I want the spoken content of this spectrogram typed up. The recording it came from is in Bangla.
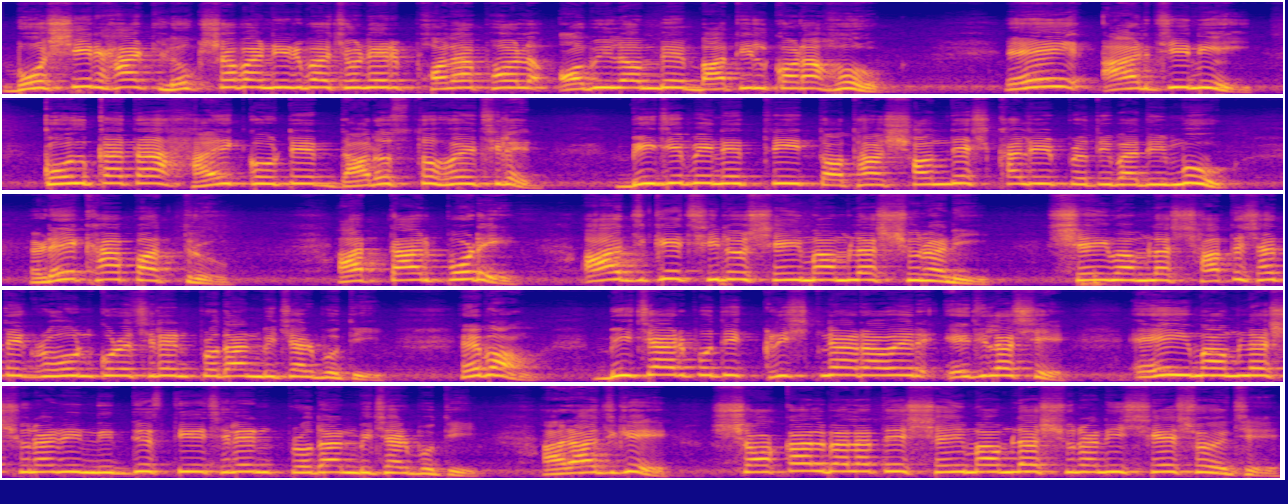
বসিরহাট লোকসভা নির্বাচনের ফলাফল অবিলম্বে বাতিল করা হোক। এই আর্জি নিয়েই কলকাতা হাইকোর্টের দ্বারস্থ হয়েছিলেন বিজেপি নেত্রী তথা সন্দেশখালীর প্রতিবাদী মুখ রেখা পাত্র। আর তারপরে আজকে ছিল সেই মামলার শুনানি। সেই মামলার সাথে সাথে গ্রহণ করেছিলেন প্রধান বিচারপতি এবং বিচারপতি কৃষ্ণা রাওয়ের এজলাসে এই মামলার শুনানির নির্দেশ দিয়েছিলেন প্রধান বিচারপতি। আর আজকে সকালবেলাতে সেই মামলার শুনানি শেষ হয়েছে।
